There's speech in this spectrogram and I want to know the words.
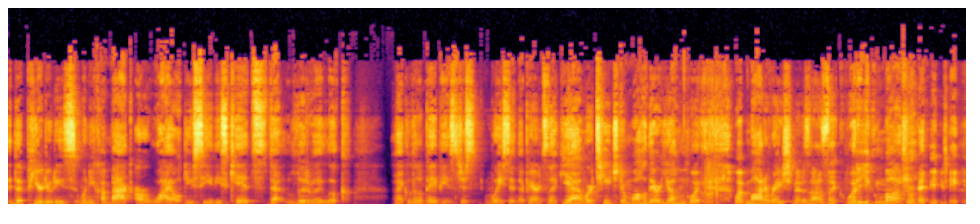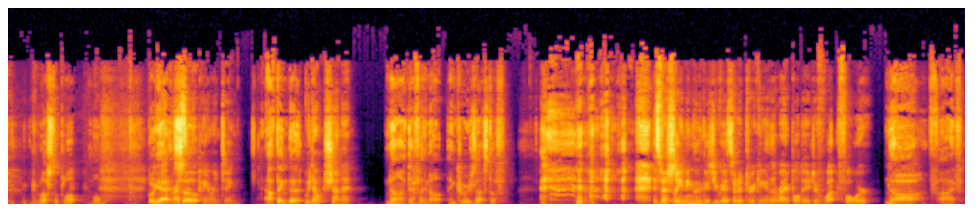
the pier duties, when you come back, are wild. You see these kids that literally look like little babies, just wasted. And their parents are like, "Yeah, we're teaching them while they're young what what moderation is." And I was like, "What are you moderating?" you Lost the plot, mom. But yeah, so parenting. I think that We don't shun it, no, definitely not encourage that stuff. especially in England because you guys started drinking at the ripe old age of what four? No, five,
